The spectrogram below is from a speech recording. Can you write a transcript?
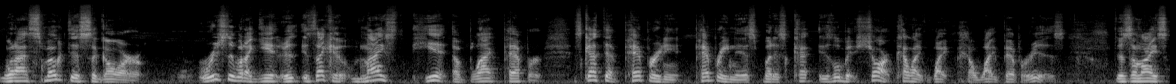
when I smoke this cigar, originally what I get is like a nice hit of black pepper. It's got that peppery pepperiness, but it's, it's a little bit sharp, kind of like white how white pepper is. There's a nice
